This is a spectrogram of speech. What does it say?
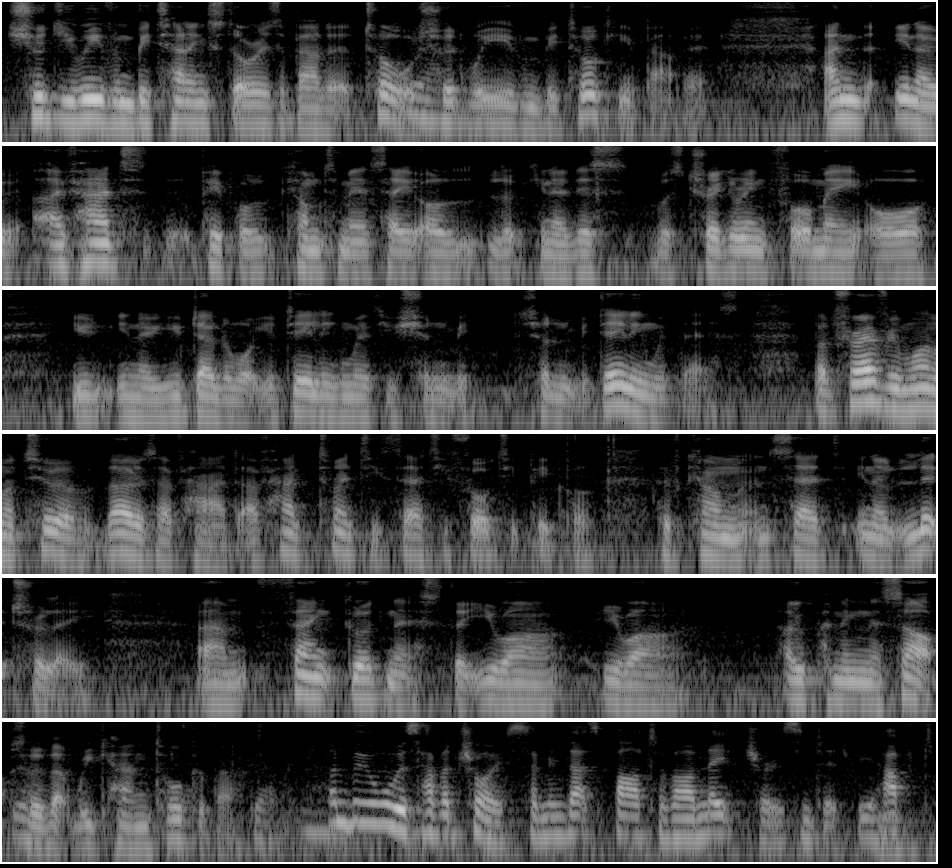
should you even be telling stories about it at all? Yeah. Should we even be talking about it? And you know, I've had people come to me and say, "Oh, look, you know, this was triggering for me," or you you know, you don't know what you're dealing with. You shouldn't be shouldn't be dealing with this. But for every one or two of those I've had, I've had 20, 30, 40 people who've come and said, you know, literally, um, thank goodness that you are you are opening this up so that we can talk about Yeah. it. And we always have a choice. I mean, that's part of our nature, isn't it? We have to,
